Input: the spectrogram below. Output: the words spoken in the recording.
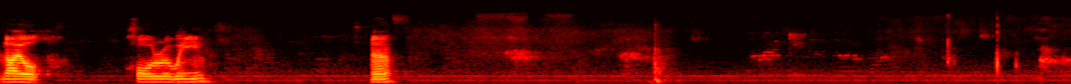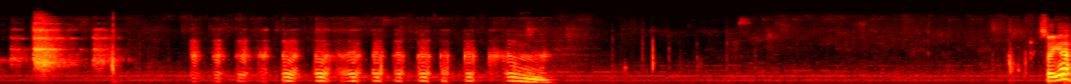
Niall Horoween? No? So yeah,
